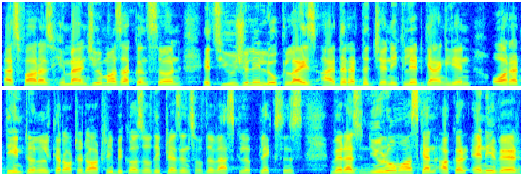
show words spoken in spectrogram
As far as hemangiomas are concerned, it's usually localized either at the geniculate ganglion or at the internal carotid artery because of the presence of the vascular plexus, whereas neuromas can occur anywhere,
